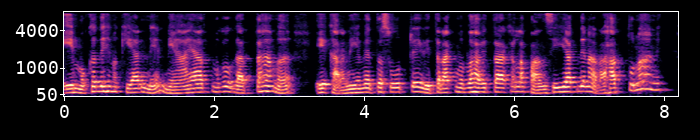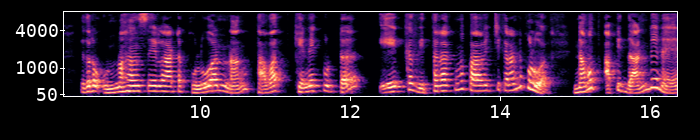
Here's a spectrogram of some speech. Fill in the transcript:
ඒ මොකද එහෙම කියන්නේ න්‍යායාත්මකව ගත්තාම ඒ කරණීය මෙත්ත සූත්‍රය විතරක්ම භාවිතා කරලා 500ක් දෙන රහත් උනානේ. ඒතර උන්වහන්සේලාට පුළුවන් නම් තවත් කෙනෙකුට ඒක විතරක්ම පාවිච්චි කරන්න පුළුවන්. නමුත් අපි දන්නේ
